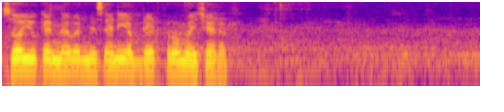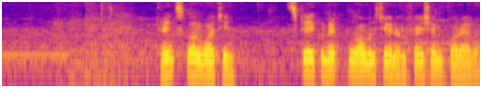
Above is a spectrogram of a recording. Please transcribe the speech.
so you can never miss any update from my channel. Thanks for watching. Stay connected to our channel Fashion Forever.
